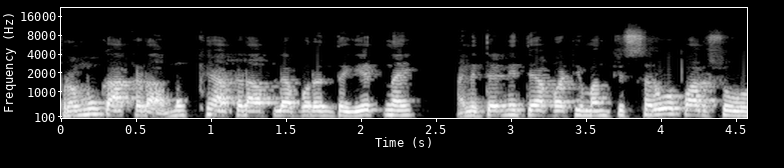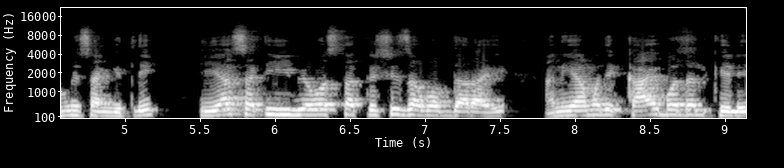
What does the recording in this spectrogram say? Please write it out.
प्रमुख आकडा मुख्य आकडा आपल्यापर्यंत येत नाही. आणि त्यांनी त्या पाठीमागची सर्व पार्श्वभूमी सांगितली की यासाठी ही व्यवस्था कशी जबाबदार आहे आणि यामध्ये काय बदल केले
